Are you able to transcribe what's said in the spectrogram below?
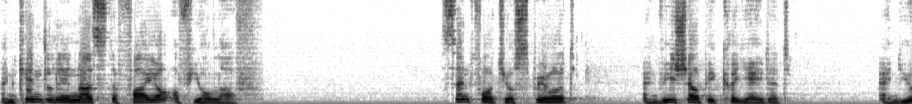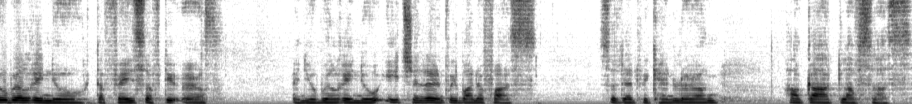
and kindle in us the fire of your love. Send forth your Spirit, and we shall be created, and you will renew the face of the earth, and you will renew each and every one of us so that we can learn how God loves us.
